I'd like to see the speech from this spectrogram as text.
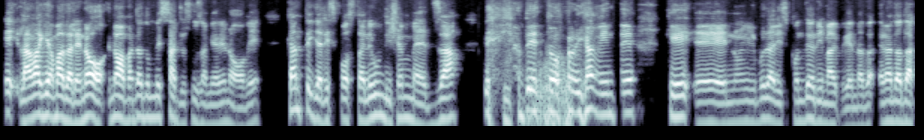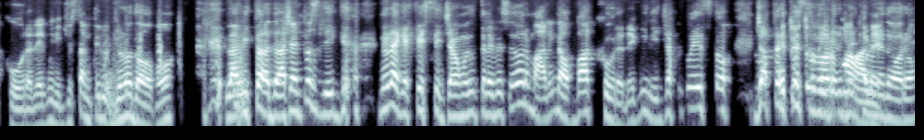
e l'aveva chiamata alle 9 no, mi ha dato un messaggio scusami alle 9 Kanté gli ha risposto alle 11 e mezza. Gli ho detto praticamente che eh, non gli poteva rispondere prima perché era andato a correre, quindi giustamente lui il giorno dopo la vittoria della Champions League non è che festeggiamo come tutte le persone normali, no, va a correre, quindi già questo, già per è questo merita il pallone d'oro.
